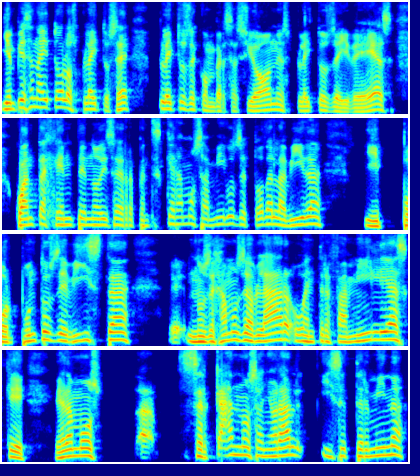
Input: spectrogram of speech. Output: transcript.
Y empiezan ahí todos los pleitos, ¿eh? Pleitos de conversaciones, pleitos de ideas. ¿Cuánta gente no dice de repente es que éramos amigos de toda la vida y por puntos de vista eh, nos dejamos de hablar o entre familias que éramos ah, cercanos, añorables y se termina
